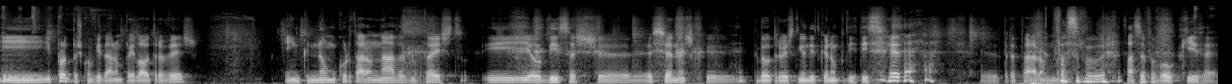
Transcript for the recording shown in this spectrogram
E, e pronto, depois convidaram para ir lá outra vez em que não me cortaram nada do texto e eu disse as, eh, as cenas que, que da outra vez tinham dito que eu não podia dizer. Eh, Trataram-me. Faça favor. Faça favor o que quiser.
